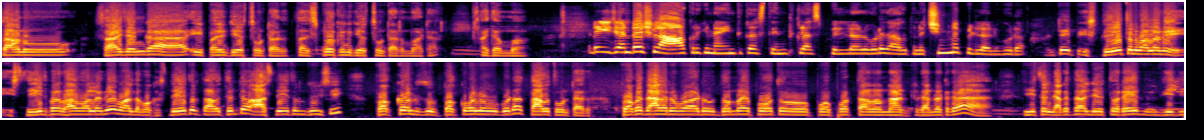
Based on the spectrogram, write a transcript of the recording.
తాను సహజంగా ఈ పని చేస్తుంటాడు స్మోకింగ్ చేస్తుంటాడు అనమాట అదమ్మా. అంటే ఈ జనరేషన్ ఆఖరికి నైన్త్ క్లాస్ టెన్త్ క్లాస్ పిల్లలు కూడా తాగుతున్నారు చిన్న పిల్లలు కూడా. అంటే స్నేహితుల వల్లనే స్నేహితు ప్రభావం వల్లనే వాళ్ళు ఒక స్నేహితుడు తాగుతుంటే ఆ స్నేహితులను చూసి పక్క వాళ్ళు పక్క వాళ్ళు కూడా తాగుతూ ఉంటారు. పొగ తాగని వాడు దొన్నైపోతూ పొట్టానన్నట్టు అన్నట్టుగా ఇతను ఎగతాలు చేస్తారే ఇది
